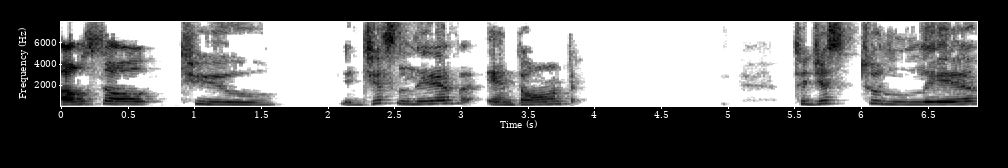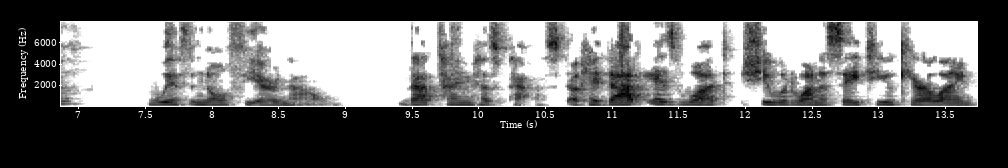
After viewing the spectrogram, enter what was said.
also to just live and don't to just to live with no fear now. That time has passed. Okay that is what she would want to say to you caroline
